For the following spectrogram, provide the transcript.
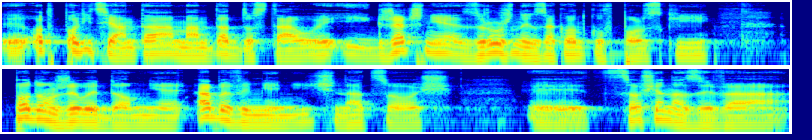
y, od policjanta mandat dostały i grzecznie z różnych zakątków Polski podążyły do mnie, aby wymienić na coś, y, co się nazywa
